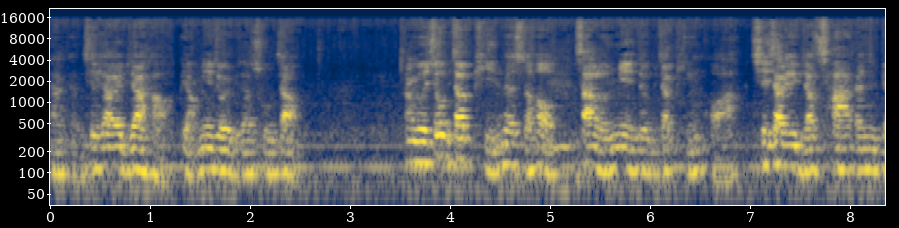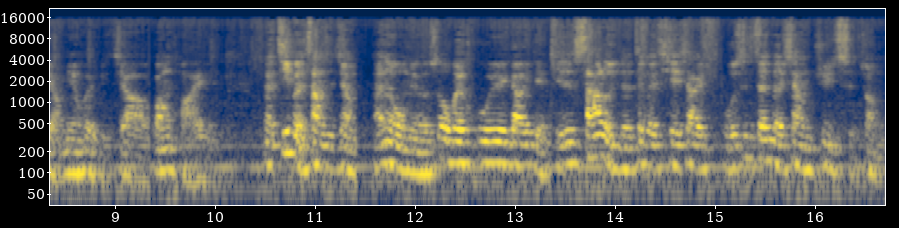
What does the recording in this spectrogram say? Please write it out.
那可能切削力比较好，表面就会比较粗糙。那如果修比较平的时候，砂轮面就比较平滑，切削力比较差，但是表面会比较光滑一点。那基本上是这样，但是我们有时候会忽略掉一点，其实砂轮的这个切削力不是真的像锯齿状的。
